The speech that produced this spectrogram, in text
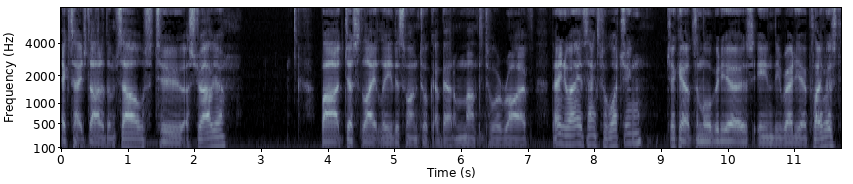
XH Data themselves to Australia. But just lately, this one took about a month to arrive. But anyway, thanks for watching. Check out some more videos in the radio playlist.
